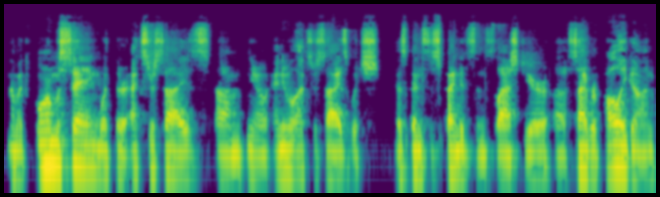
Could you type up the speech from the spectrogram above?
Economic Forum was saying, what their exercise, um, you know, annual exercise, which has been suspended since last year, uh, Cyber Polygon.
